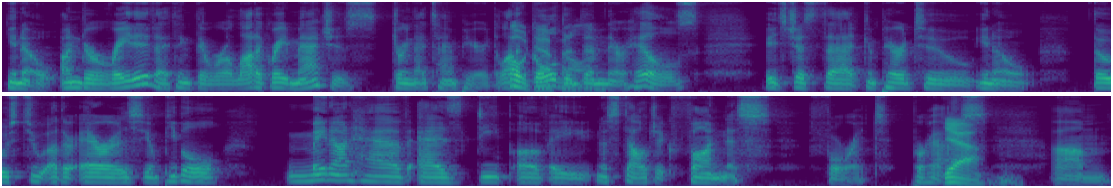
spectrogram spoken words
you know, underrated. I think there were a lot of great matches during that time period. A lot Oh, of gold in them their hills. It's just that compared to, you know, those two other eras, you know, people may not have as deep of a nostalgic fondness for it, perhaps. Yeah. Um,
